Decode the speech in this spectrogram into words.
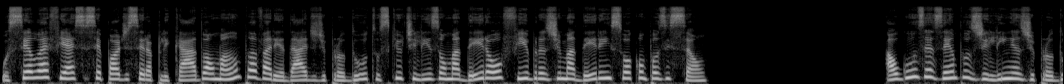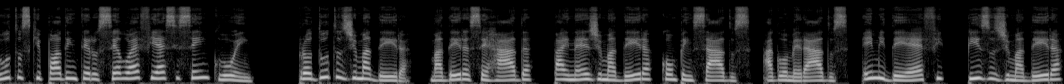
O selo FSC pode ser aplicado a uma ampla variedade de produtos que utilizam madeira ou fibras de madeira em sua composição. Alguns exemplos de linhas de produtos que podem ter o selo FSC incluem: produtos de madeira, madeira serrada, painéis de madeira, compensados, aglomerados, MDF, pisos de madeira,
